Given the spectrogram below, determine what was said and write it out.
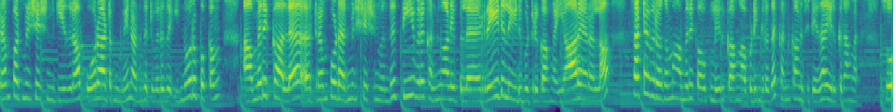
ட்ரம்ப் அட்மினிஸ்ட்ரேஷனுக்கு எதிராக போராட்டமுமே நடந்துட்டு வருது. இன்னொரு பக்கம் அமெரிக்காவில் ட்ரம்ப்போட அட்மினிஸ்ட்ரேஷன் வந்து தீவிர கண்காணிப்பில் ரெய்டில் ஈடுபட்டிருக்காங்க. யார் யாரெல்லாம் சட்டவிரோதமாக அமெரிக்காவுக்குள்ளே இருக்காங்க அப்படிங்கிறத கண்காணிச்சுட்டே தான் இருக்கிறாங்க. ஸோ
